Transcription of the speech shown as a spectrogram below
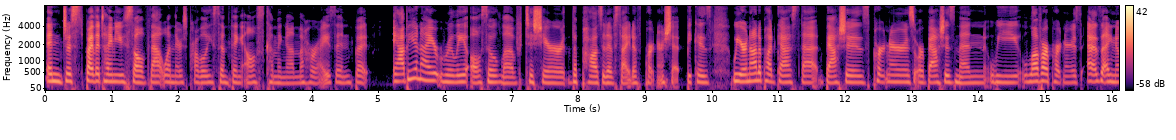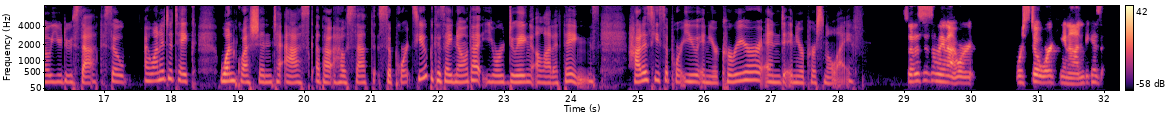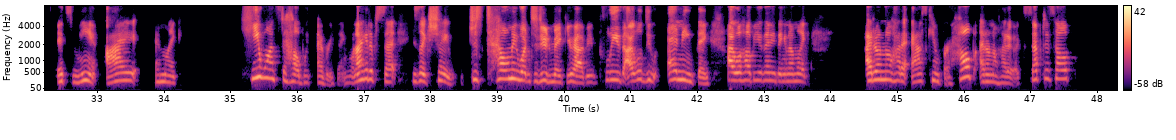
and just by the time you solve that one there's probably something else coming on the horizon but Abby and I really also love to share the positive side of partnership because we are not a podcast that bashes partners or bashes men. We love our partners, as I know you do, Seth. So I wanted to take one question to ask about how Seth supports you because I know that you're doing a lot of things. How does he support you in your career and in your personal life? So this is something that we're we're still working on because it's me. I am like he wants to help with everything. When I get upset, he's like, Shay, just tell me what to do to make you happy. Please, I will do anything. I will help you with anything. And I'm like, I don't know how to ask him for help. I don't know how to accept his help.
